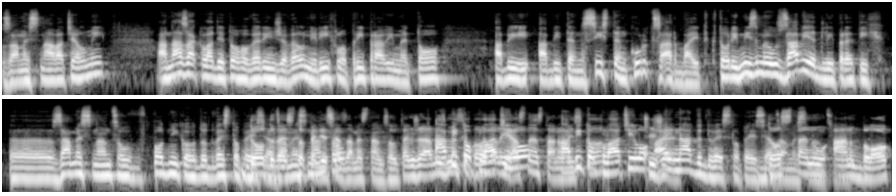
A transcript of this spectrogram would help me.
zamestnávateľmi a na základe toho verím, že veľmi rýchlo pripravíme to, aby, aby ten systém Kurzarbeit, ktorý my sme už zaviedli pre tých e, zamestnancov v podnikoch do 250, do 250 zamestnancov, zamestnancov. Takže aby, aby sme to si platilo, jasné stanovisko, aby to platilo aj nad 250 dostanú zamestnancov. unblock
